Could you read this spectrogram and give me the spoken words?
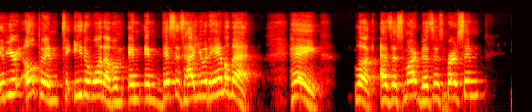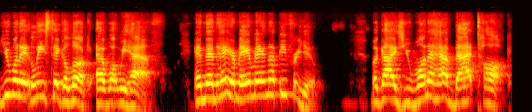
if you're open to either one of them, and, and this is how you would handle that. Hey, look, as a smart business person, you want to at least take a look at what we have. And then, hey, or may or may not be for you. But guys, you want to have that talk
